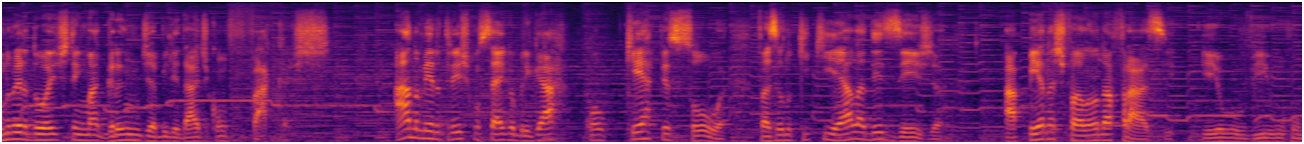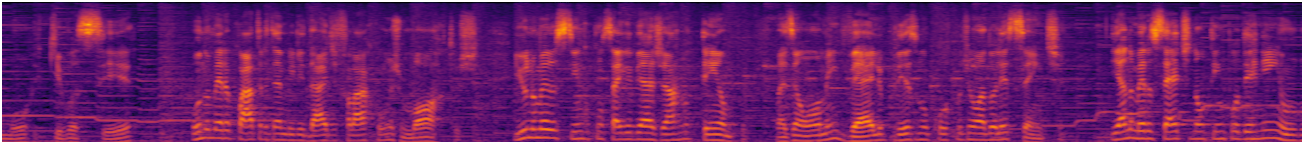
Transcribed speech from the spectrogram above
O número dois tem uma grande habilidade com facas. A número 3 consegue obrigar qualquer pessoa fazendo o que, que ela deseja, apenas falando a frase: Eu ouvi um rumor que você. O número 4 tem a habilidade de falar com os mortos. E o número 5 consegue viajar no tempo, mas é um homem velho preso no corpo de um adolescente. E a número 7 não tem poder nenhum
